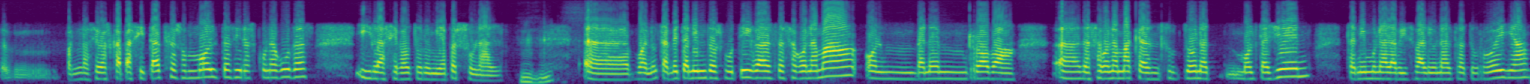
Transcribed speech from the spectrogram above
mm, les seves capacitats, que són moltes i desconegudes, i la seva autonomia personal. Uh mhm. -huh. eh, bueno, també tenim dos botigues de segona mà, on venem roba eh, de segona mà que ens dona molta gent, tenim una a la Bisbal i una altra a Torroella,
